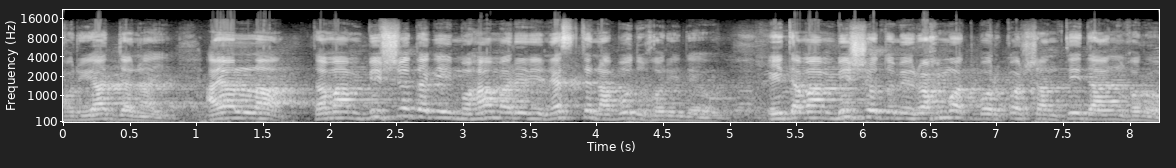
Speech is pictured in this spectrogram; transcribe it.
ফরিয়াদ জানাই। আয় আল্লাহ তাম বিশ্ব থেকে এই মহামারীর নেস্তে নাবুদ করে দেও। এই তাম বিশ্ব তুমি রহমত বরকর শান্তি দান করো।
